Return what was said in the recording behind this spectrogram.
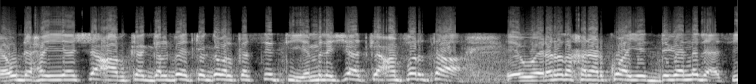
ee u dhexeeya shacabka galbeedka gobolka city iyo maleeshiyaadka canfarta ee weerarada qadhaar ku haya deegaanadaasi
